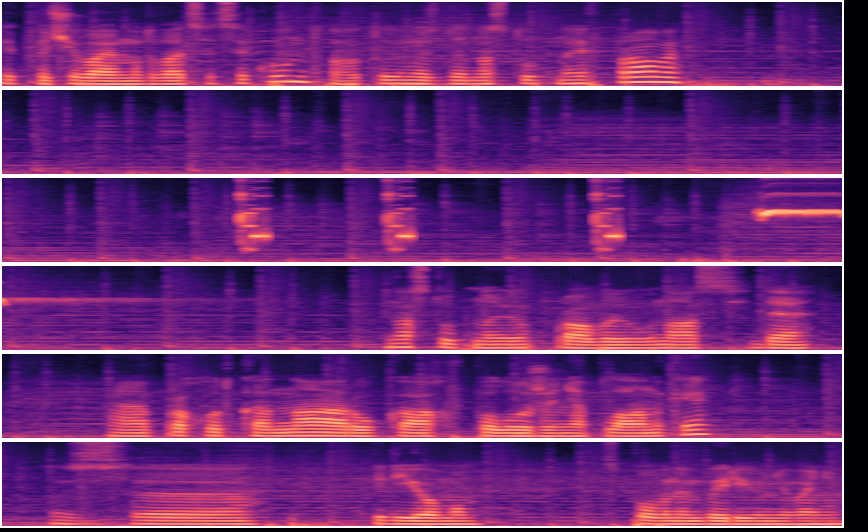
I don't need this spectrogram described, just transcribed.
Відпочиваємо 20 секунд, готуємось до наступної вправи. Наступною вправою у нас йде е, проходка на руках в положення планки з е, підйомом, з повним вирівнюванням.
